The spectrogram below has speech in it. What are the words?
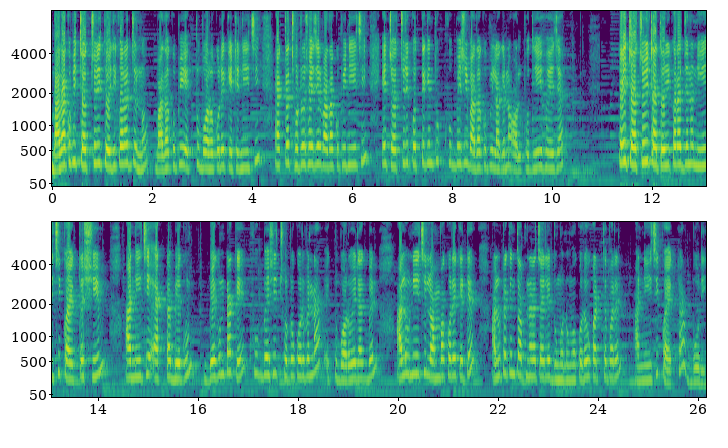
বাঁধাকপির চচ্চড়ি তৈরি করার জন্য বাঁধাকপি একটু বড় করে কেটে নিয়েছি। একটা ছোট সাইজের বাঁধাকপি নিয়েছি। এই চচ্চড়ি করতে কিন্তু খুব বেশি বাঁধাকপি লাগে না, অল্প দিয়েই হয়ে যায়। এই চচ্চড়িটা তৈরি করার জন্য নিয়েছি কয়েকটা শিম আর নিয়েছি একটা বেগুন। বেগুনটাকে খুব বেশি ছোট করবেন না, একটু বড়ই রাখবেন। আলু নিয়েছি লম্বা করে কেটে। আলুটা কিন্তু আপনারা চাইলে ডুমো ডুমো করেও কাটতে পারেন। আর নিয়েছি কয়েকটা বড়ি,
